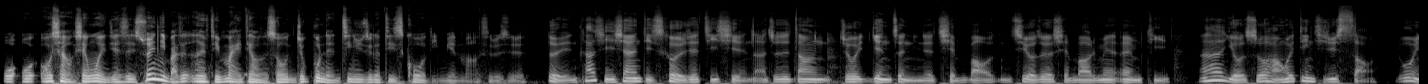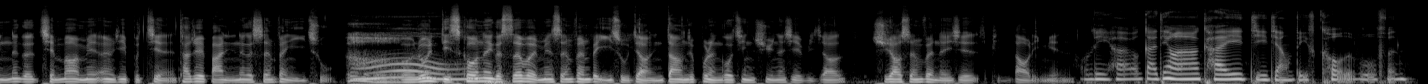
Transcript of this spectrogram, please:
我我我想先问一件事，所以你把这个 NFT 卖掉的时候，你就不能进去这个 Discord 里面吗？是不是？对，它其实现在 Discord 有些机器人啊，就是当就会验证你的钱包，你是有这个钱包里面的 NFT，那它有时候好像会定期去扫，如果你那个钱包里面 NFT 不见了，它就会把你那个身份移除。哦呃，如果你 Discord 那个 server 里面身份被移除掉，你当然就不能够进去那些比较需要身份的一些频道里面。好厉害我！改天好像要开一集讲 Disco 的部分。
